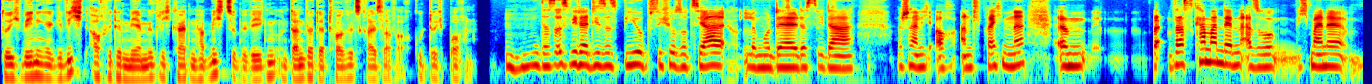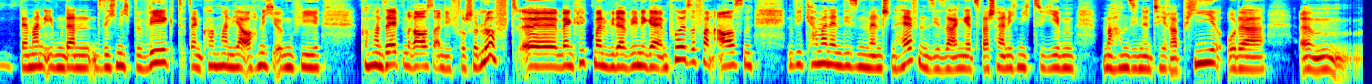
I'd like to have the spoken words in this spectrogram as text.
durch weniger Gewicht auch wieder mehr Möglichkeiten habe, mich zu bewegen und dann wird der Teufelskreislauf auch gut durchbrochen. Mhm, das ist wieder dieses biopsychosoziale ja. Modell, das Sie da wahrscheinlich auch ansprechen. Ne? Ähm, was kann man denn, also ich meine, wenn man eben dann sich nicht bewegt, dann kommt man ja auch nicht irgendwie, kommt man selten raus an die frische Luft, äh, dann kriegt man wieder weniger Impulse von außen. Wie kann man denn diesen Menschen helfen? Sie sagen jetzt wahrscheinlich nicht zu jedem, machen Sie eine Therapie oder ähm,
